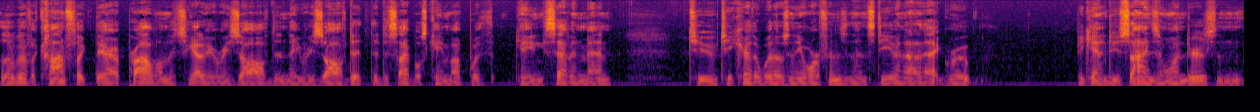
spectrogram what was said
a little bit of a conflict there, a problem that's got to be resolved, and they resolved it. The disciples came up with getting seven men to take care of the widows and the orphans, and then Stephen out of that group began to do signs and wonders and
